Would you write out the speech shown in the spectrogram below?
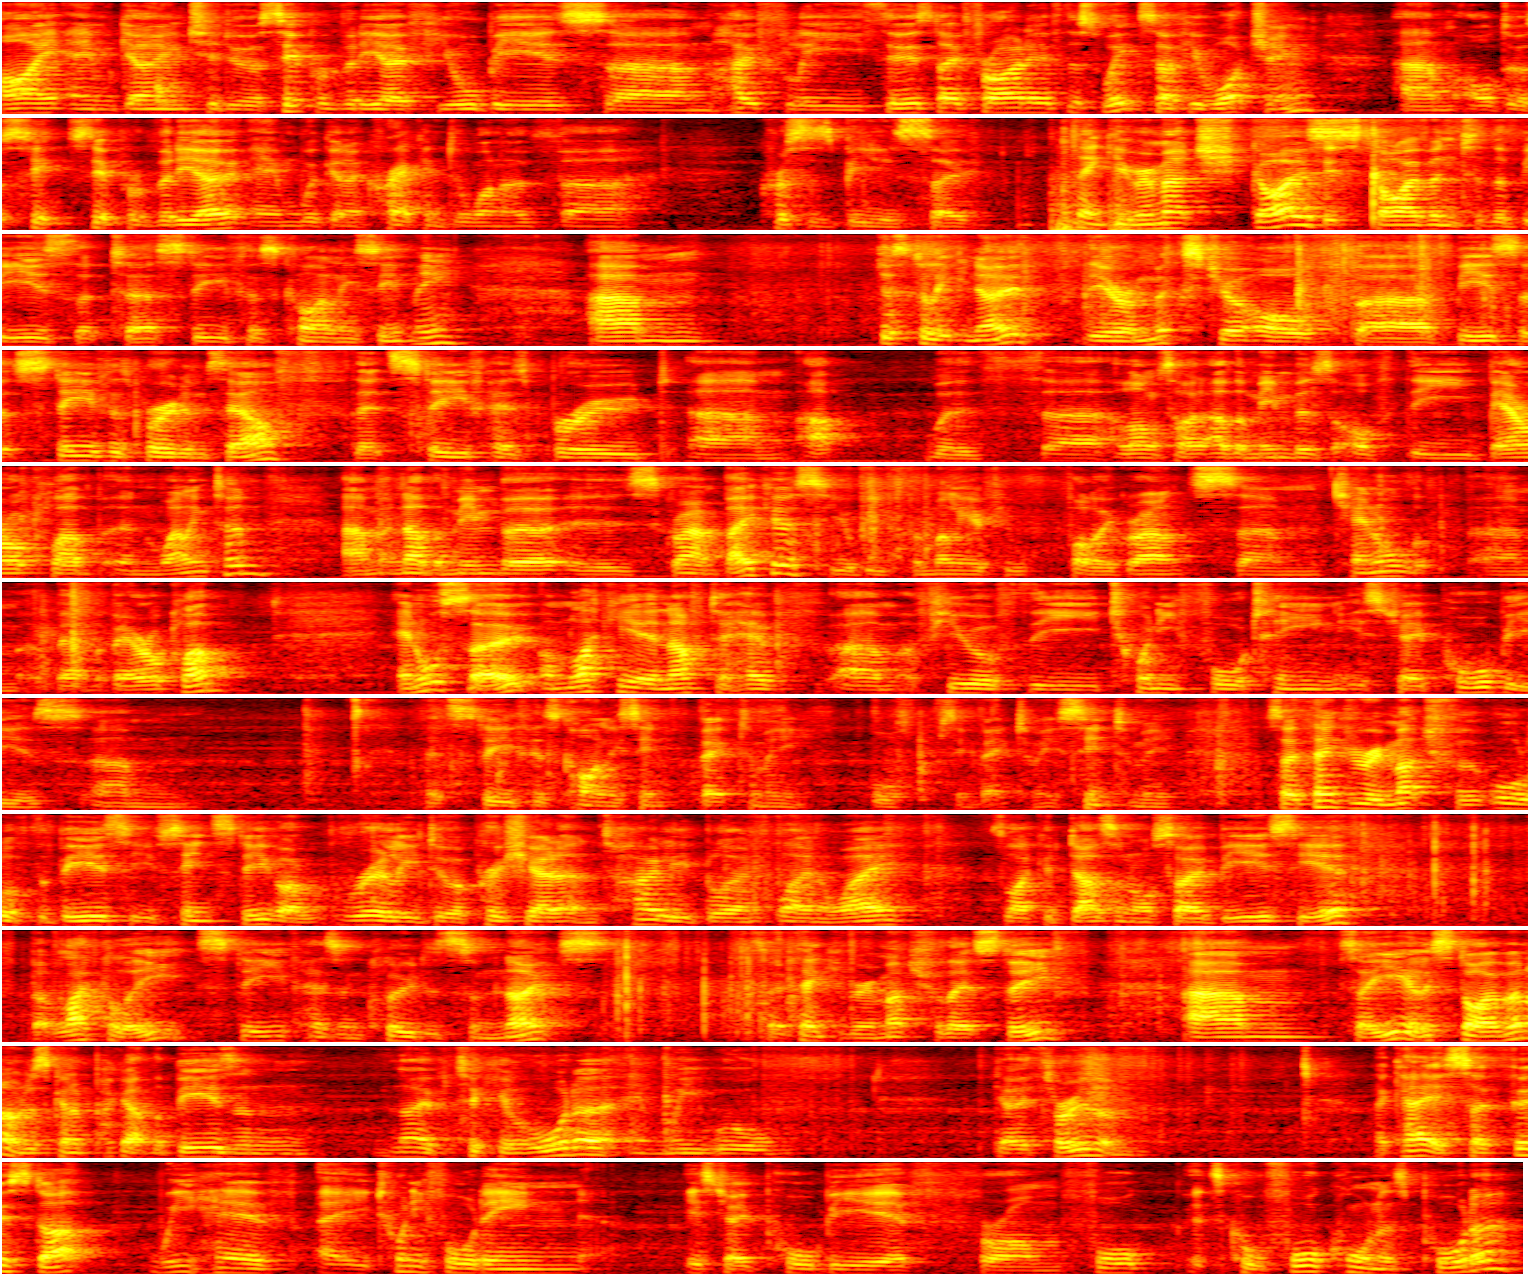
I am going to do a separate video for your beers um, hopefully Thursday Friday of this week. So if you're watching um, I'll do a se separate video and we're going to crack into one of uh, Chris's beers so thank you very much guys let's dive into the beers that uh, Steve has kindly sent me um, just to let you know, they're a mixture of uh, beers that Steve has brewed himself, that Steve has brewed um, up with uh, alongside other members of the Barrel Club in Wellington. Um, another member is Grant Baker, so you'll be familiar if you follow Grant's um, channel um, about the Barrel Club. And also, I'm lucky enough to have um, a few of the 2014 SJ Pour beers um, that Steve has kindly sent back to me, or sent back to me, sent to me. So thank you very much for all of the beers that you've sent, Steve. I really do appreciate it and totally blown, blown away. It's like a dozen or so beers here. But luckily, Steve has included some notes. So thank you very much for that, Steve. Um, so yeah, let's dive in. I'm just going to pick up the beers in no particular order and we will go through them. Okay, so first up, we have a 2014 SJ Pour beer from four. It's called Four Corners Porter.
